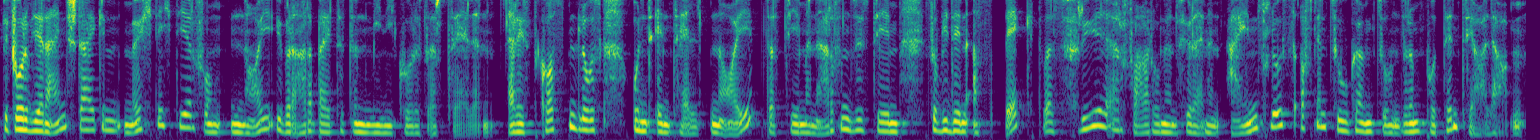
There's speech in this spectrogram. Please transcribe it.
Bevor wir einsteigen, möchte ich dir vom neu überarbeiteten Minikurs erzählen. Er ist kostenlos und enthält neu das Thema Nervensystem sowie den Aspekt, was frühe Erfahrungen für einen Einfluss auf den Zugang zu unserem Potenzial haben.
